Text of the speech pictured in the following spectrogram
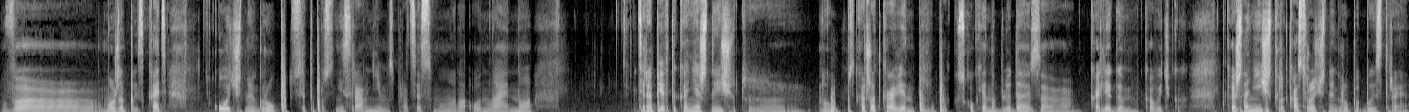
в, можно поискать очную группу, то есть это просто несравнимо с процессом онлайн, но терапевты, конечно, ищут, э, ну, скажу откровенно, сколько я наблюдаю за коллегами, в кавычках, конечно, они ищут краткосрочные группы быстрые.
